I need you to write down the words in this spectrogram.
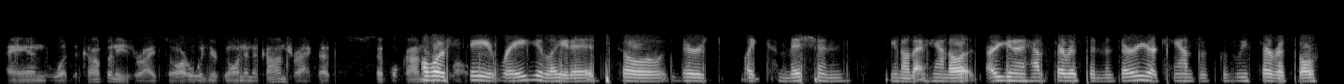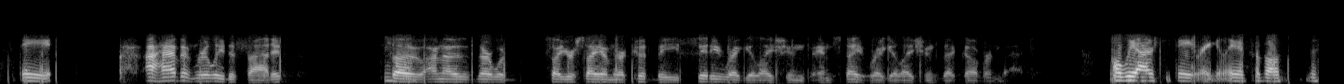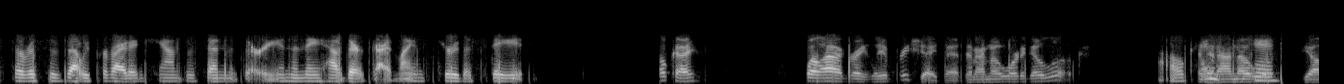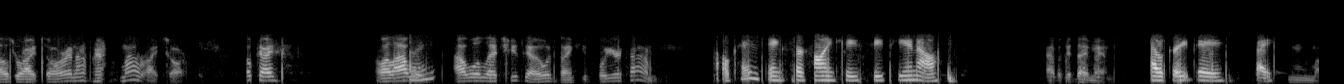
and what the company's rights are when you're going in a contract? That's simple contract Well, we're state regulated, so there's like commissions, you know, that handle it. Are you going to have service in Missouri or Kansas? Because we service both states. I haven't really decided. So I know there would. So you're saying there could be city regulations and state regulations that govern that. Well, we are state regulated for both the services that we provide in Kansas and Missouri, and then they have their guidelines through the state. Okay. Well, I greatly appreciate that. Then I know where to go look, Okay. and then I know okay. what y'all's rights are, and I know my rights are. Okay. Well, I will. right. I will let you go, and thank you for your time. Okay. Thanks for calling KCP&L. Have a good day, ma'am. Have a great day. Bye. Mm, bye.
